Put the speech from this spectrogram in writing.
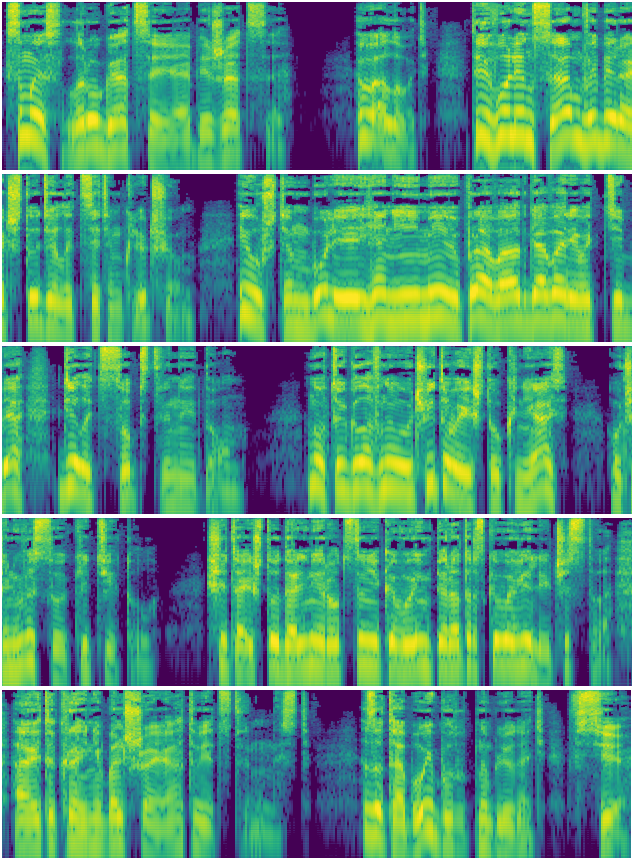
смысл ругаться и обижаться. Володь, ты волен сам выбирать, что делать с этим ключом. И уж тем более я не имею права отговаривать тебя делать собственный дом. Но ты, главное, учитывай, что князь — очень высокий титул. Считай, что дальний родственник его императорского величества, а это крайне большая ответственность. За тобой будут наблюдать все.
